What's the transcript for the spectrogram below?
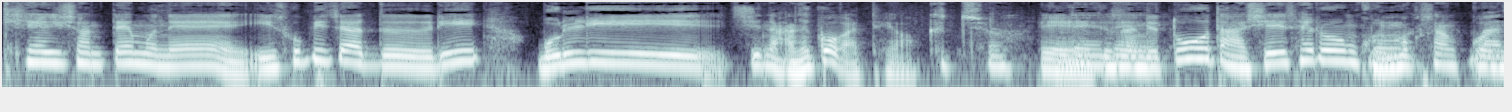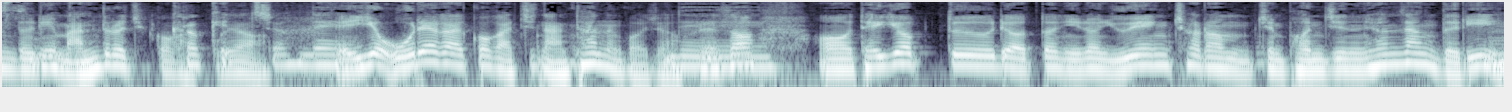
케이션 때문에 이 소비자들이 몰리진 않을 것 같아요. 그렇죠. 예, 네, 그래서 네. 이제 또 다시 새로운 골목 어, 상권들이 맞습니다. 만들어질 것 같고요. 그렇겠죠. 네. 예, 이게 오래 갈 것 같진 않다는 거죠. 네. 그래서 어, 대기업들의 어떤 이런 유행처럼 지금 번지는 현상들이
